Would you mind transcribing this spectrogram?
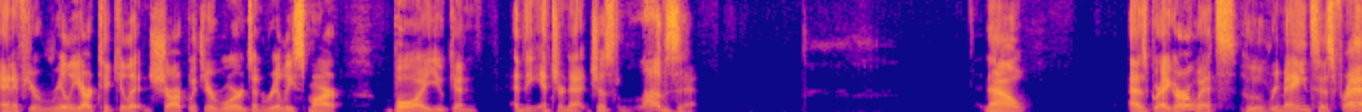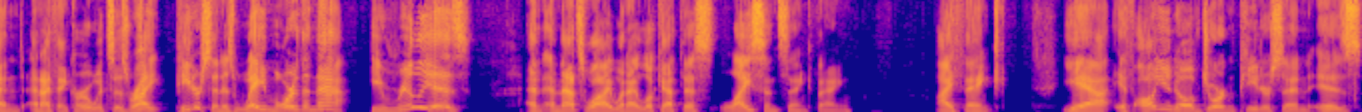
And if you're really articulate and sharp with your words and really smart, boy, you can, and the internet just loves it. Now, as Gregg Hurwitz, who remains his friend, and I think Hurwitz is right. Peterson is way more than that. He really is. And and that's why when I look at this licensing thing, I think, yeah, if all you know of Jordan Peterson is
